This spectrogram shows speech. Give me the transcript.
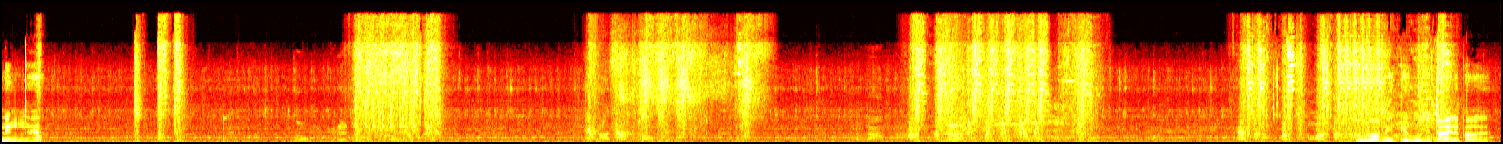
หนึ่งฮะดูรอบนี้เตียวหูจะตายหรือเปล่า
